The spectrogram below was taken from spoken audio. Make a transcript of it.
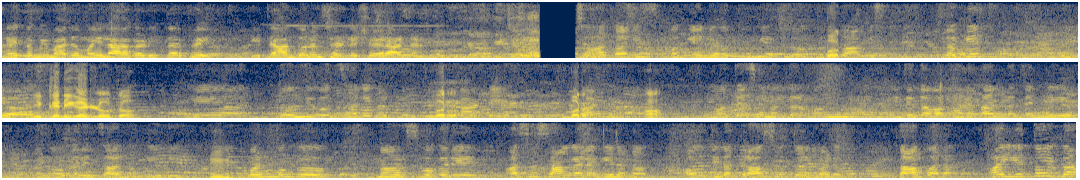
नाही तर मी माझ्या महिला आघाडीतर्फे इथे आंदोलन छेडल्याशिवाय राहणार नाही. हातानेच मग याने ओतून घेतलं बरं. आम्ही लगेच य- हे कधी घडलं होतं? दोन दिवस झाले घडले बरं. पहाटे. बरं पहाटे. हां मग त्याच्यानंतर मग इथे दवाखान्यात आणलं त्यांनी ट्रीटमेंट वगैरे चालू केली. पण मग नर्स वगैरे असं सांगायला गेलं ना अहो तिला त्रास होतोय मॅडम ताप आला. हा येतोय का?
